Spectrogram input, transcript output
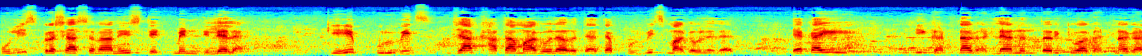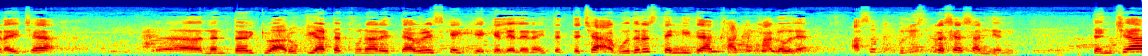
पोलीस प्रशासनाने स्टेटमेंट दिलेलं आहे की हे पूर्वीच ज्या खाता मागवल्या होत्या त्या पूर्वीच मागवलेल्या आहेत. या काही ही घटना घडल्यानंतर किंवा घटना घडायच्या नंतर किंवा आरोपी अटक होणार आहे त्यावेळेस काही केलेलं नाही. तर त्याच्या अगोदरच त्यांनी त्या खाट मागवल्या. असं पोलीस प्रशासनाने त्यांच्या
